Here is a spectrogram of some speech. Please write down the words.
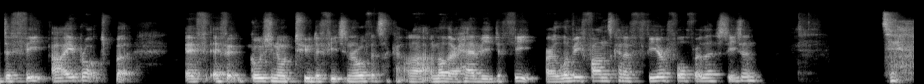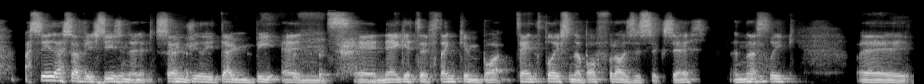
defeat at Ibrox? But if if it goes, you know, two defeats in a row, if it's like another heavy defeat, are Livi fans kind of fearful for this season? I say this every season, and it sounds really downbeat and uh, negative thinking. But tenth place and above for us is success in this mm. league. Uh,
